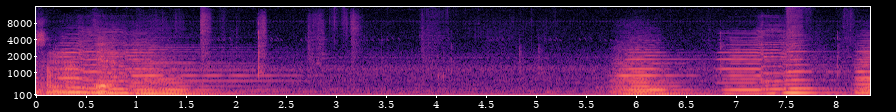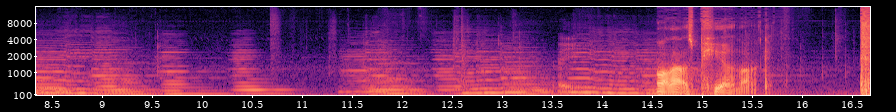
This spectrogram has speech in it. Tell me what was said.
somewhere. Yeah. Oh, that was pure luck. Okay.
